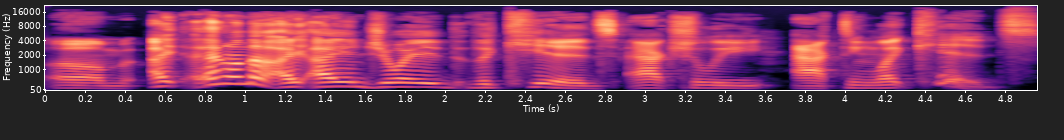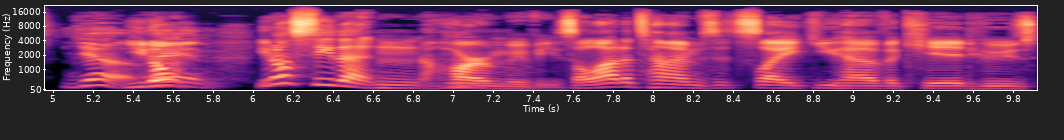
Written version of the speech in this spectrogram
Um, I I don't know. I I enjoyed the kids actually acting like kids. Yeah, You don't- and- You don't see that in horror Mm. movies. A lot of times it's like you have a kid who's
